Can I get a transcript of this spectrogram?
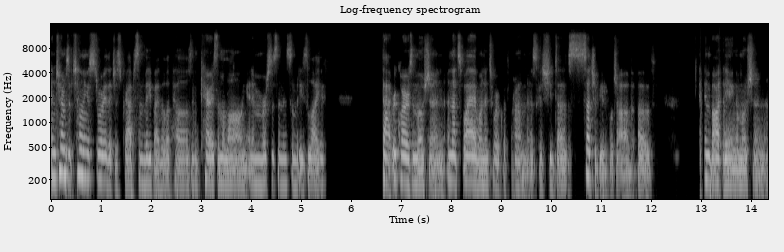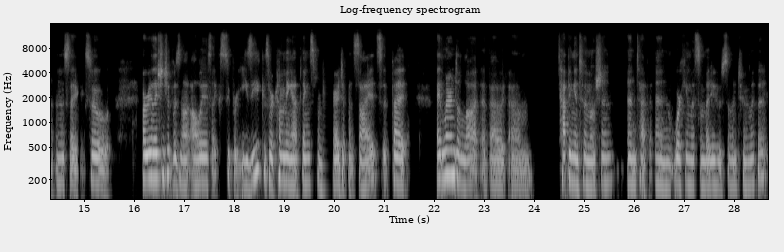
in terms of telling a story that just grabs somebody by the lapels and carries them along and immerses them in somebody's life, that requires emotion. And that's why I wanted to work with Prem, is because she does such a beautiful job of embodying emotion. And it's like, so our relationship was not always like super easy because we're coming at things from very different sides. But I learned a lot about um, tapping into emotion and tap and working with somebody who's so in tune with it.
